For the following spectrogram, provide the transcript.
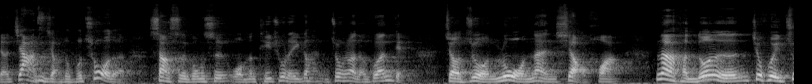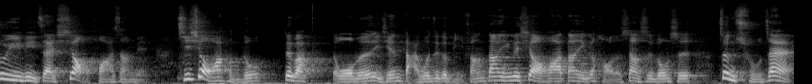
的价值角度不错的上市公司，我们提出了一个很重要的观点，叫做落难校花。那很多人就会注意力在校花上面，其实校花很多，对吧？我们以前打过这个比方，当一个校花，当一个好的上市公司正处在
